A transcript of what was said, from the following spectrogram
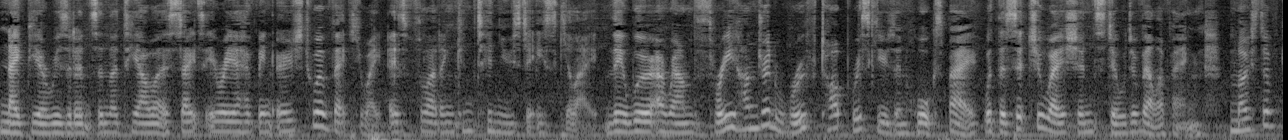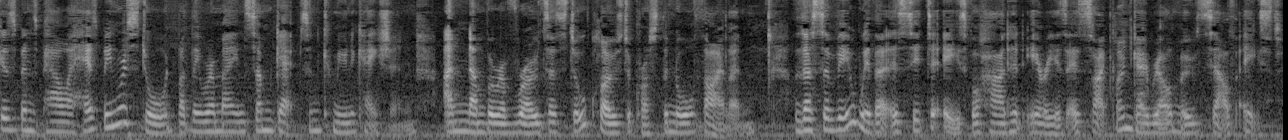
Napier residents in the Te Awa Estates area have been urged to evacuate as flooding continues to escalate. There were around 300 rooftop rescues in Hawke's Bay, with the situation still developing. Most of Gisborne's power has been restored, but there remain some gaps in communication. A number of roads are still closed across the North Island. The severe weather is set to ease for hard hit areas as Cyclone Gabrielle moves southeast.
